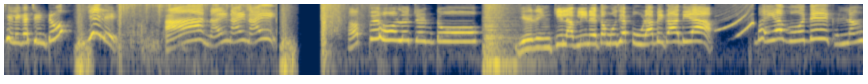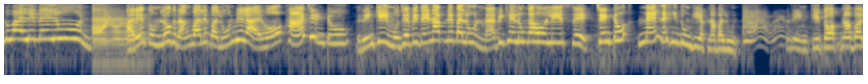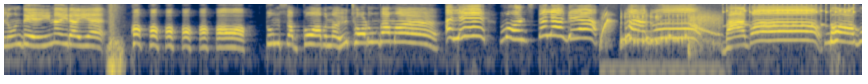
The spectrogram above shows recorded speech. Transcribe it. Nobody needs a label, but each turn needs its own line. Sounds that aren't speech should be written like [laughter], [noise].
खेलेगा चिंटू? ये ले। आ, नहीं नहीं नहीं। हैप्पी होली चिंटू। ये रिंकी लवली ने तो मुझे पूरा भिगा दिया। भैया, वो देख, रंग वाले बैलून। अरे, तुम लोग रंग वाले बलून भी लाए हो? हाँ चिंटू। रिंकी, मुझे भी देना अपने बलून। मैं भी खेलूँगा होली इससे। चिंटू, मैं नहीं दूँगी अपना बलून। रिंकी तो अपना बलून दे ही नहीं रही [laughs] हा
हा हा हा हा हा। तुम सबको अब नहीं छोड़ूँगा मैं।
अले मॉन्स्टर आ गया। भागो। भागो। भागो।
